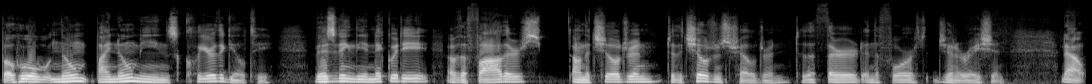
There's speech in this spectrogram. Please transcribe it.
but who will no, by no means clear the guilty, visiting the iniquity of the fathers on the children to the children's children to the third and the fourth generation. Now,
